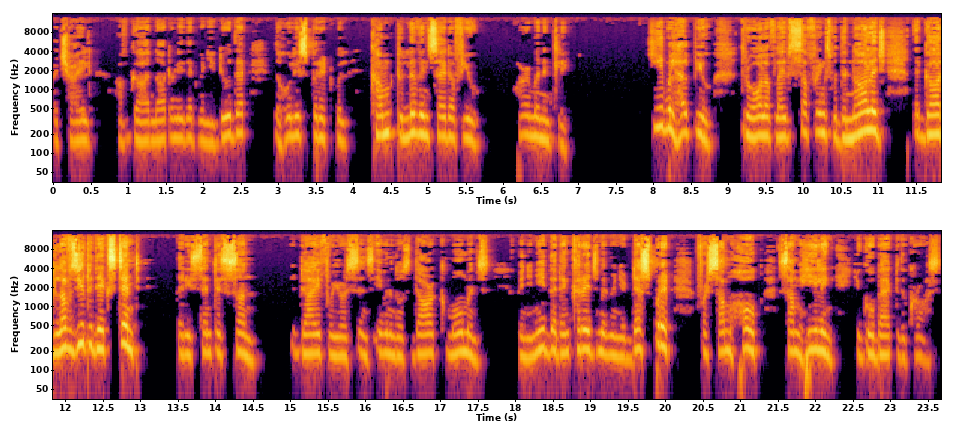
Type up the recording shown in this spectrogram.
a child of God. Not only that, when you do that, the Holy Spirit will come to live inside of you permanently. He will help you through all of life's sufferings with the knowledge that God loves you to the extent that He sent His Son to die for your sins, even in those dark moments when you need that encouragement, when you're desperate for some hope, some healing, you go back to the cross.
